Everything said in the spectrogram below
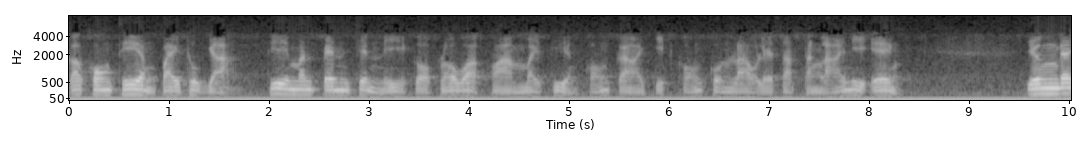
ก็คงเที่ยงไปทุกอย่าง ที่มันเป็นเช่นนี้ก็เพราะว่าความไม่เที่ยงของกายจิตของคนเราและสัตว์ทั้งหลายนี่เอง จึงได้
